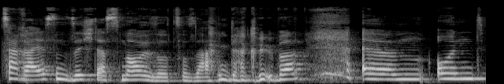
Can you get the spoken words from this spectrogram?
zerreißen sich das Maul sozusagen darüber. Ähm, und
